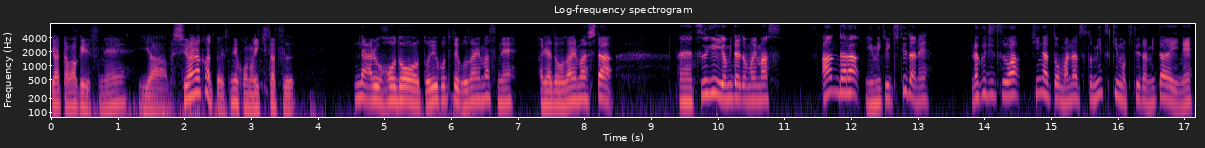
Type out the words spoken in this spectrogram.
やったわけですね。いやー、知らなかったですね、このいきさつ。なるほど、ということでございますね。ありがとうございました。えー、次読みたいと思います。あんだら、弓木来てたね。落日は、ひなと真夏とみつきも来てたみたいね。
